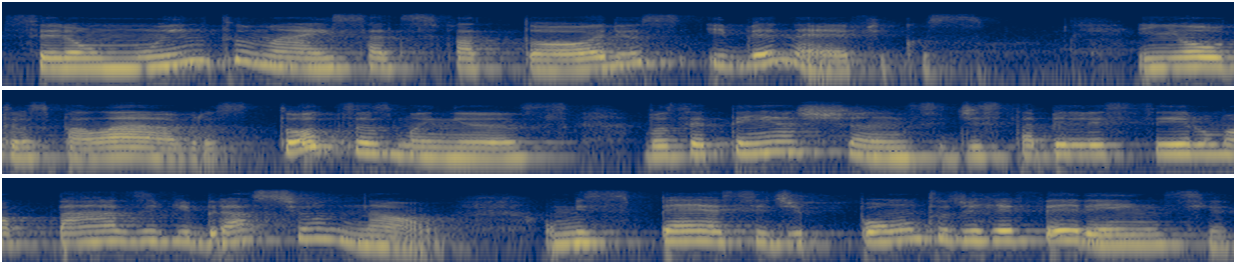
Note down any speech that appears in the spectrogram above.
serão muito mais satisfatórios e benéficos. Em outras palavras, todas as manhãs você tem a chance de estabelecer uma base vibracional, uma espécie de ponto de referência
